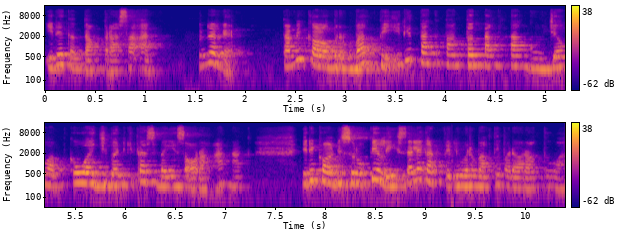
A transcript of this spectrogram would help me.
Ini tentang perasaan, benar nggak? Tapi kalau berbakti ini tentang, tanggung jawab, kewajiban kita sebagai seorang anak. Jadi kalau disuruh pilih, saya akan pilih berbakti pada orang tua.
